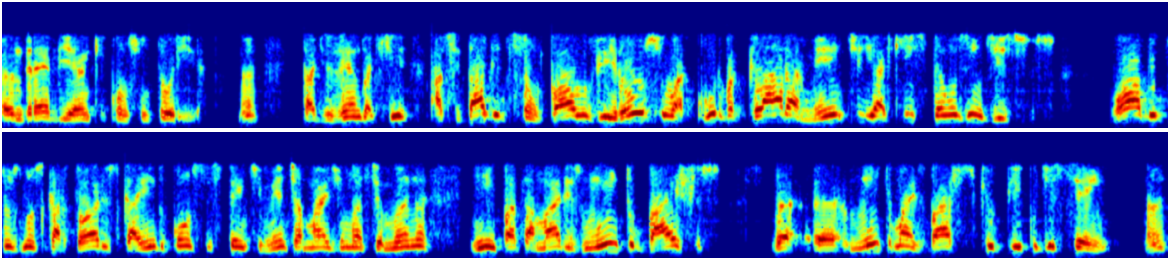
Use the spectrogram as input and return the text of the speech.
André Bianchi Consultoria. Né? Está dizendo aqui, a cidade de São Paulo virou sua curva claramente e aqui estão os indícios. Óbitos nos cartórios caindo consistentemente há mais de uma semana em patamares muito baixos, uh, uh, muito mais baixos que o pico de 100. Né?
